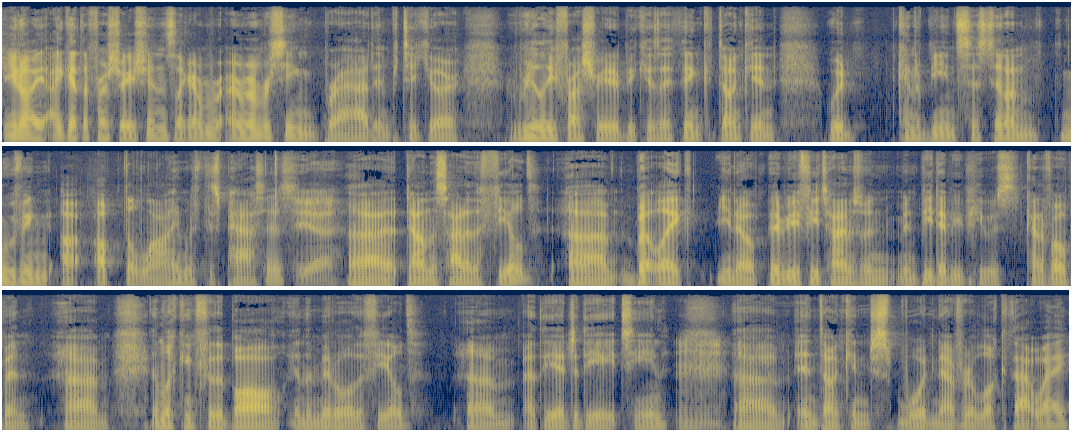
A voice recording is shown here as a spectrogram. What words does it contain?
you know, I, I get the frustrations. Like I, rem- I remember seeing Brad in particular really frustrated because I think Duncan would kind of be insistent on moving uh, up the line with his passes Yeah. uh, down the side of the field. Um, but like you know, maybe a few times when, when BWP was kind of open um, and looking for the ball in the middle of the field um, at the edge of the 18, Mm-hmm. um, and Duncan just would never look that way,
